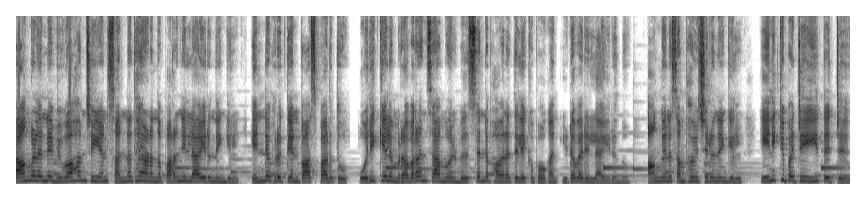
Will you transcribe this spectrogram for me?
താങ്കൾ എന്നെ വിവാഹം ചെയ്യാൻ സന്നദ്ധയാണെന്ന് പറഞ്ഞില്ലായിരുന്നെങ്കിൽ എന്റെ ഭൃത്യൻ പാസ്പാർത്തു ഒരിക്കലും റവറൻ സാമുവൽ വിൽസന്റെ ഭവനത്തിലേക്ക് പോകാൻ ഇടവരില്ലായിരുന്നു. അങ്ങനെ സംഭവിച്ചിരുന്നെങ്കിൽ എനിക്ക് പറ്റിയ ഈ തെറ്റ്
